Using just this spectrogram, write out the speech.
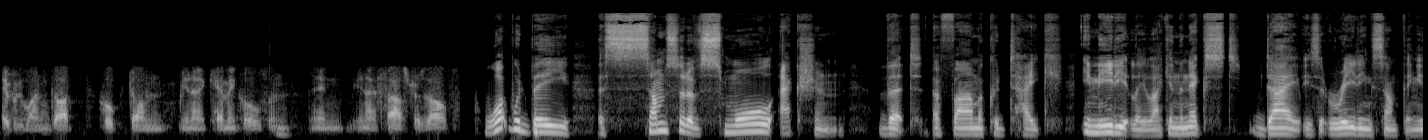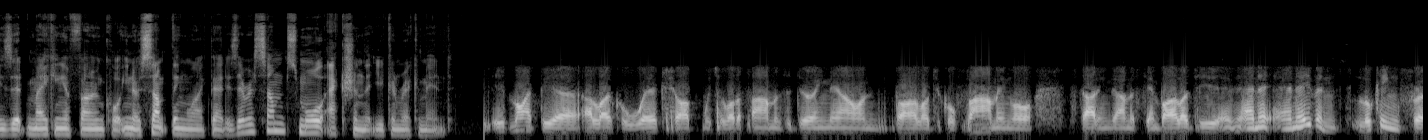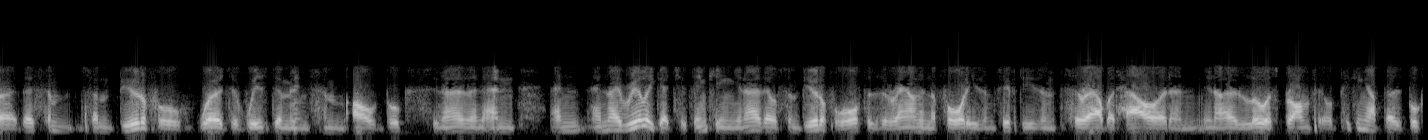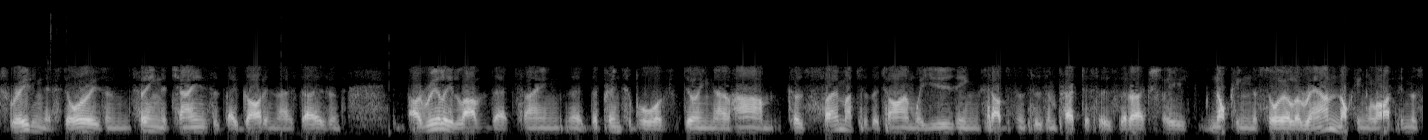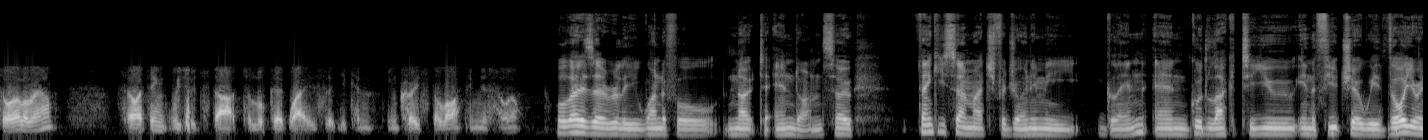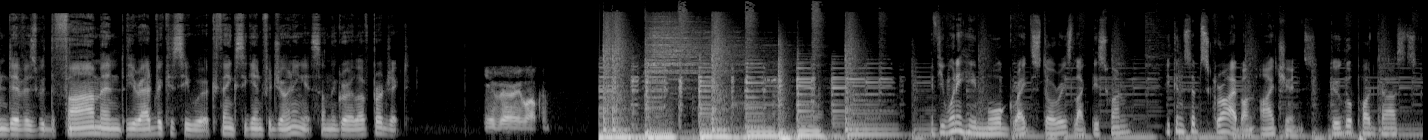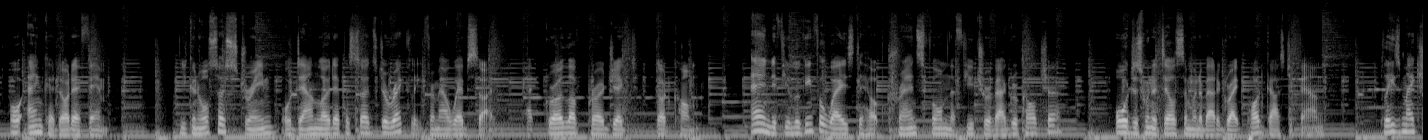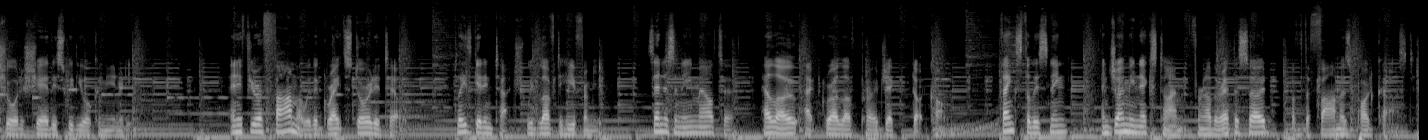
everyone got hooked on, you know, chemicals and, and you know, fast results. What would be a, some sort of small action that a farmer could take immediately, like in the next day? Is it reading something? Is it making a phone call? You know, something like that. Is there some small action that you can recommend? It might be a, a local workshop, which a lot of farmers are doing now on biological farming or starting to understand biology and, and and even looking for there's some some beautiful words of wisdom in some old books you know and and and and they really get you thinking. You know, there were some beautiful authors around in the 40s and 50s, and Sir Albert Howard and you know Louis Bromfield, picking up those books, reading their stories, and seeing the change that they got in those days. And I really love that saying, the, the principle of doing no harm, because so much of the time we're using substances and practices that are actually knocking the soil around, knocking life in the soil around. So I think we should start to look at ways that you can increase the life in your soil. Well, that is a really wonderful note to end on. So thank you so much for joining me, Glenn, and good luck to you in the future with all your endeavours with the farm and your advocacy work. Thanks again for joining us on the Grow Love Project. You're very welcome. If you want to hear more great stories like this one, you can subscribe on iTunes, Google Podcasts, or Anchor.fm. You can also stream or download episodes directly from our website at growloveproject.com. And if you're looking for ways to help transform the future of agriculture, or just want to tell someone about a great podcast you found, please make sure to share this with your community. And if you're a farmer with a great story to tell, please get in touch. We'd love to hear from you. Send us an email to hello at growloveproject.com. Thanks for listening, and join me next time for another episode of the Farmers Podcast.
